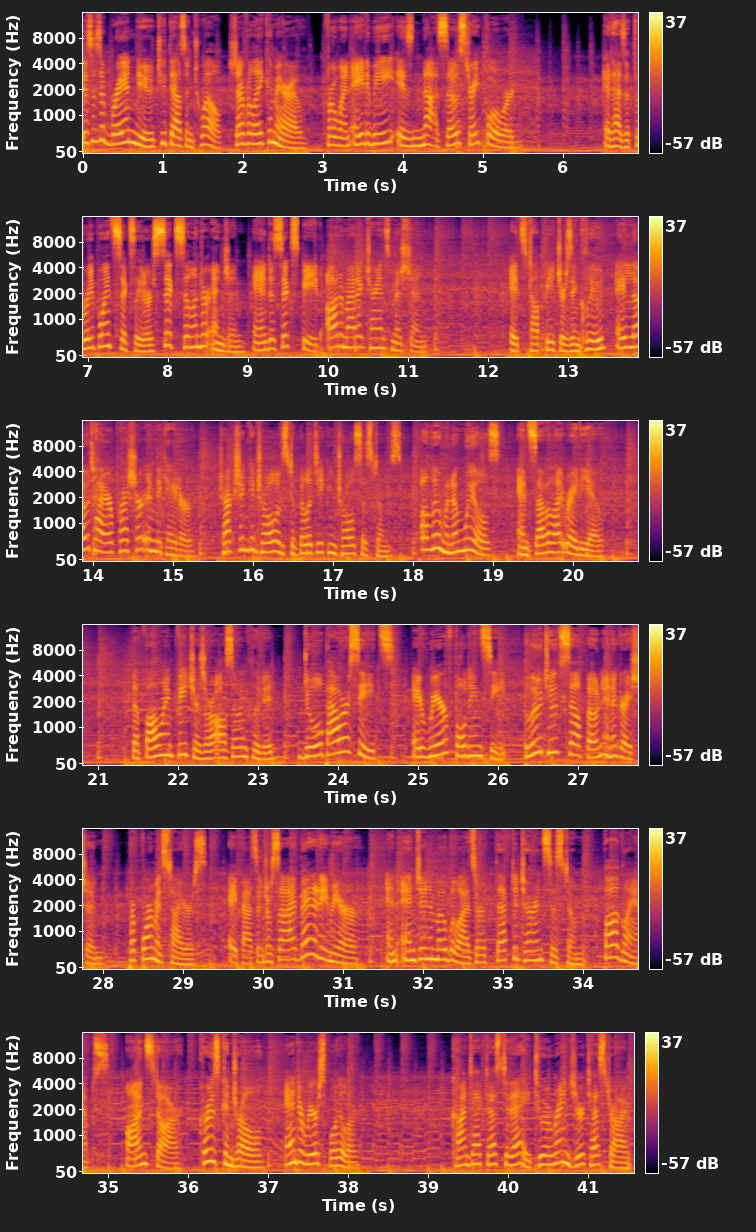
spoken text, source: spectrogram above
This is a brand new 2012 Chevrolet Camaro for when A to B is not so straightforward. It has a 3.6 liter six cylinder engine and a six speed automatic transmission. Its top features include a low tire pressure indicator, traction control and stability control systems, aluminum wheels, and satellite radio. The following features are also included dual power seats, a rear folding seat, Bluetooth cell phone integration, performance tires, a passenger side vanity mirror, an engine immobilizer theft deterrent system, fog lamps, OnStar, cruise control, and a rear spoiler. Contact us today to arrange your test drive.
